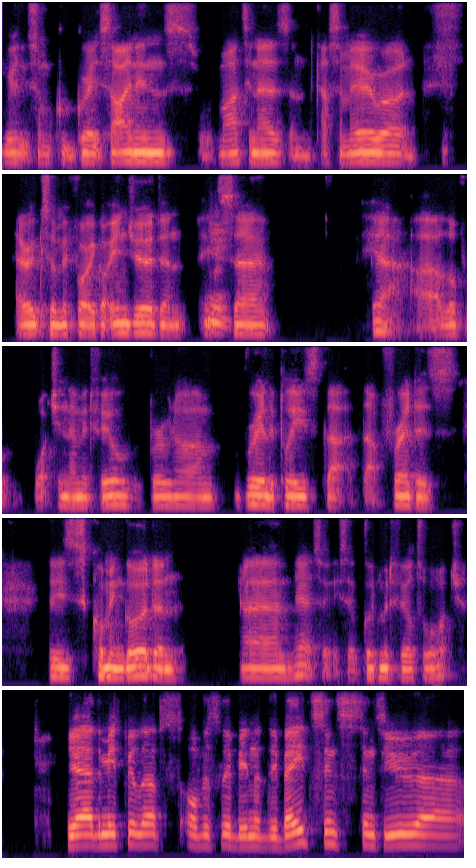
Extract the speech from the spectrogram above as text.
really some great signings with Martinez and Casemiro and Eriksen before he got injured, and it's mm. uh, yeah, I love watching their midfield. Bruno, I'm really pleased that that Fred is is coming good, and um, yeah, it's a, it's a good midfield to watch. Yeah, the midfield has obviously been a debate since since you uh,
